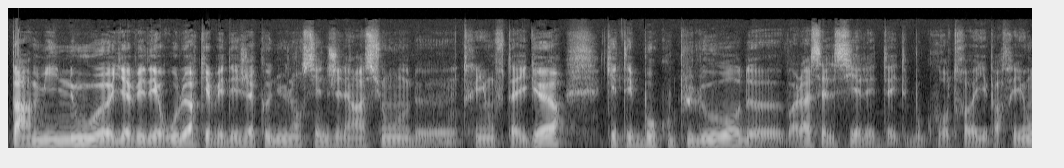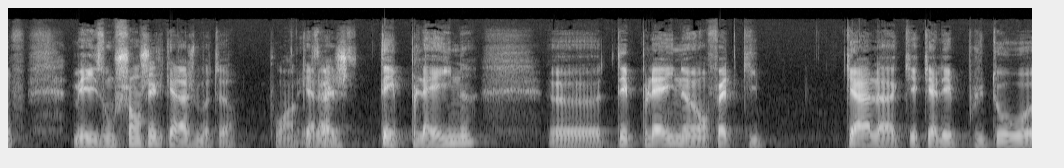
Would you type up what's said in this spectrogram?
parmi nous, euh, il y avait des rouleurs qui avaient déjà connu l'ancienne génération de Triumph Tiger, qui était beaucoup plus lourde. Euh, voilà, celle-ci, elle a été beaucoup retravaillée par Triumph. Mais ils ont changé le calage moteur pour un Exact. calage T-plane. T-plane, en fait, qui cale, qui est calé plutôt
